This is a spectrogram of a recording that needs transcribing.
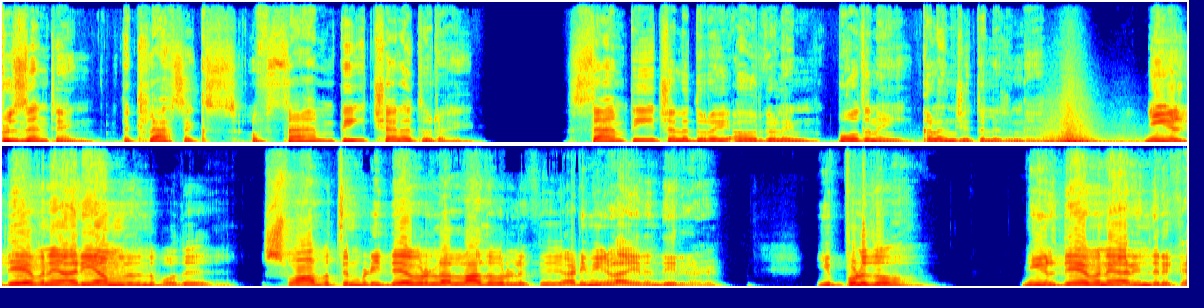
presenting the classics of Sam P. Chaladurai. Sam P. Chaladurai அவர்களின் போதனை களஞ்சியத்திலிருந்து நீங்கள் தேவனை அறியாமல் இருந்தபோது சுவாபத்தின்படி தேவர்கள் அல்லாதவர்களுக்கு அடிமைகளாக இருந்தீர்கள் இப்பொழுதோ நீங்கள் தேவனை அறிந்திருக்க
